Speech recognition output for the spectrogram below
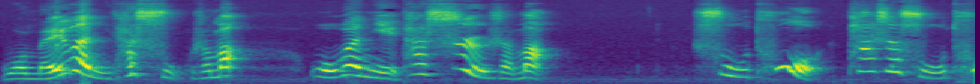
我没问你它属什么，我问你它是什么？属兔，它是属兔。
